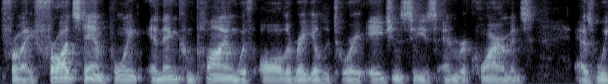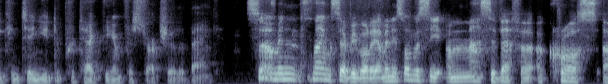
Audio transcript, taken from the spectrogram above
from a fraud standpoint, and then complying with all the regulatory agencies and requirements as we continue to protect the infrastructure of the bank. So, I mean, thanks everybody. I mean, it's obviously a massive effort across a,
